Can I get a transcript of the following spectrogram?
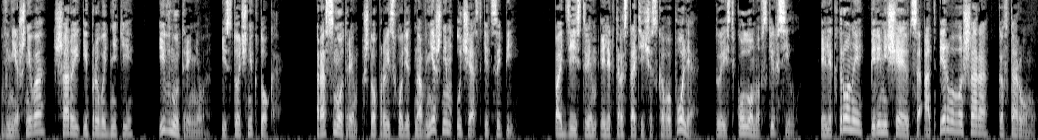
Внешнего, шары и проводники, и внутреннего, источник тока. Рассмотрим, что происходит на внешнем участке цепи. Под действием электростатического поля, то есть кулоновских сил, электроны перемещаются от первого шара ко второму.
